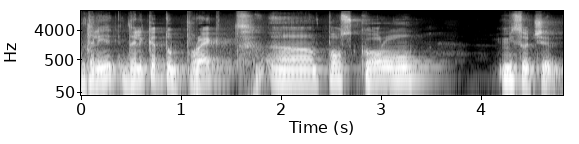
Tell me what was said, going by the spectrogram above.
дали, дали като проект а, по-скоро мисля, че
